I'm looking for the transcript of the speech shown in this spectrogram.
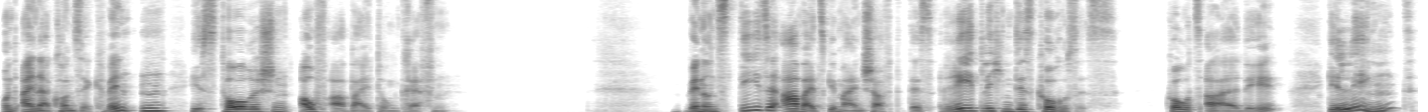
und einer konsequenten historischen Aufarbeitung treffen. Wenn uns diese Arbeitsgemeinschaft des redlichen Diskurses, kurz ARD, gelingt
